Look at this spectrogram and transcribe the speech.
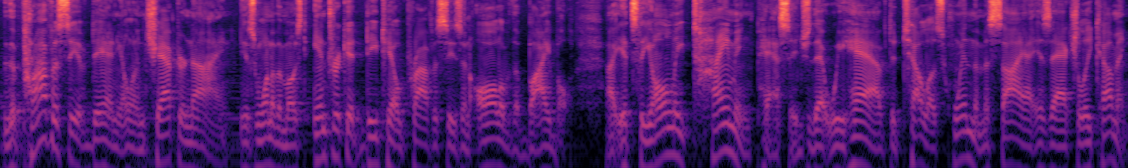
The prophecy of Daniel in chapter 9 is one of the most intricate, detailed prophecies in all of the Bible. Uh, it's the only timing passage that we have to tell us when the Messiah is actually coming.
